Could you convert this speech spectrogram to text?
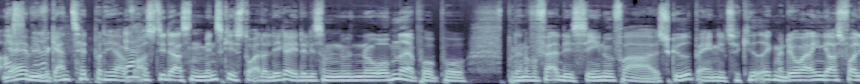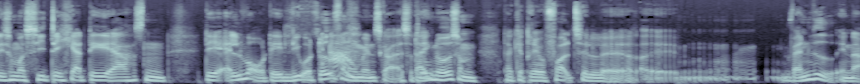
Også ja, vi vil gerne tæt på det her. Ja. Ja. Også de der sådan, menneskehistorier, der ligger i det. Ligesom, nu, nu åbnede jeg på, på, på den her forfærdelige scene ud fra skydebanen i Tyrkiet. Ikke? Men det var egentlig også for ligesom at sige, at det her det er, sådan, det er alvor. Det er liv og død for Ah, nogle mennesker. Altså, der er ikke noget, som der kan drive folk til øh, øh, vanvid, end at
